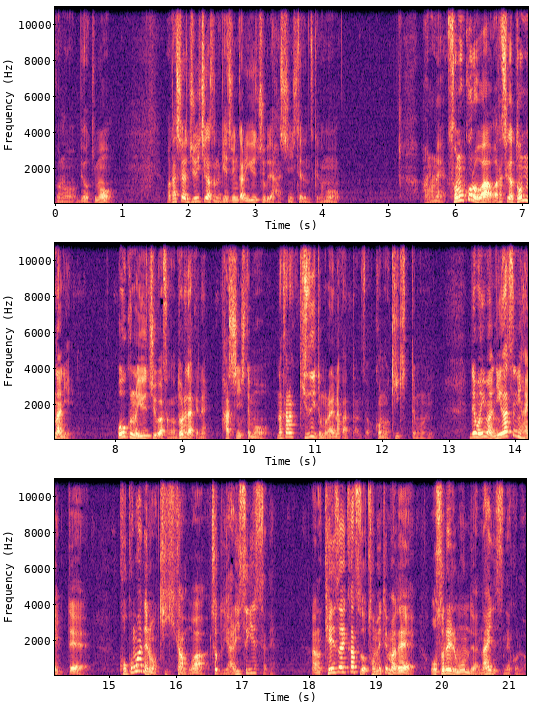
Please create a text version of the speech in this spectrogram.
この病気も私は11月の下旬から YouTube で発信してるんですけどもあのねその頃は私がどんなに多くの YouTuber さんがどれだけね発信してもなかなか気づいてもらえなかったんですよ。この危機ってものに。でも今2月に入ってここまでの危機感はちょっとやりすぎですよね。あの経済活動を止めてまで恐れるもんではないですねこれは。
